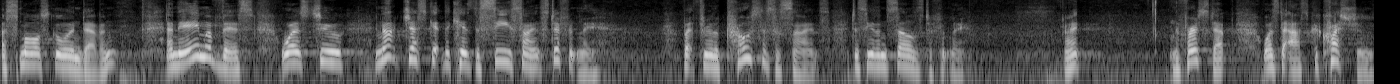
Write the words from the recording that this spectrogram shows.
a small school in Devon, and the aim of this was to not just get the kids to see science differently, but through the process of science to see themselves differently. Right? The first step was to ask a question.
